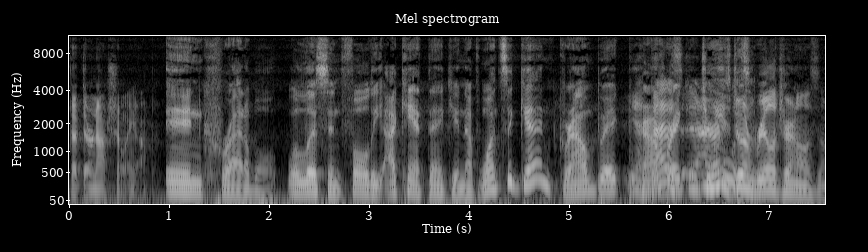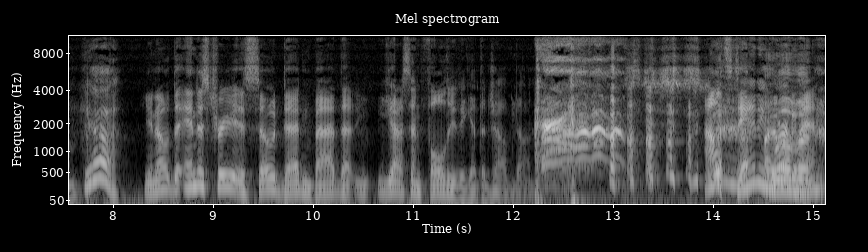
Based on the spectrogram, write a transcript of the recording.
that they're not showing up. Incredible. Well, listen, Foldy, I can't thank you enough. Once again, groundbreak, Yeah, groundbreaking I mean, journalism. he's doing real journalism. Yeah. You know, the industry is so dead and bad that you, you got to send Foldy to get the job done. outstanding I work, love man. it.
